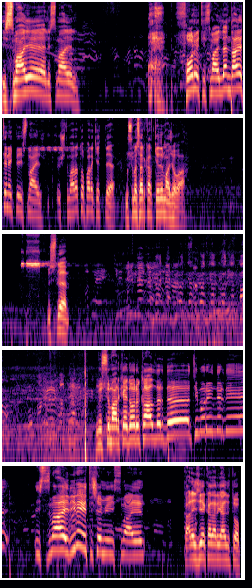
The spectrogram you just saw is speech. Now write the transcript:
İsmail, İsmail. Forvet İsmail'den daha yetenekli İsmail. 3 numara top hareketli. Müslüme Serkat gelir mi acaba? Müslüm. Müslüm arkaya doğru kaldırdı. Timur indirdi. İsmail yine yetişemiyor İsmail. Kaleciye kadar geldi top.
